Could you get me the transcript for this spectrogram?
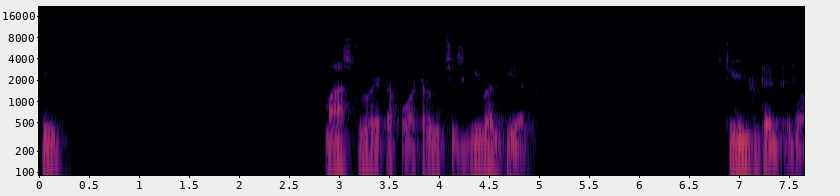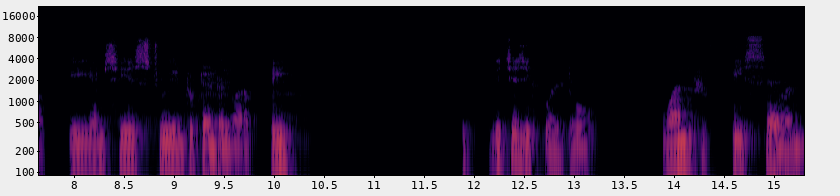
3 mass flow rate of water which is given here 60 into 10 to the power of 3 mc is 2 into 10 to the power of 3 which is equal to 157.6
